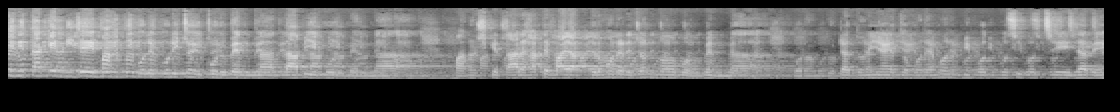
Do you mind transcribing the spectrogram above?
তিনি তাকে নিজে মাহদি বলে পরিচয় করবেন না, দাবি করবেন না। মানুষকে তার হাতে বায়াত গ্রহণের জন্য বলবেন না, বরং গোটা দুনিয়ায় তখন এমন বিপদ মুসিবত ছেয়ে যাবে,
